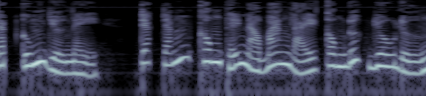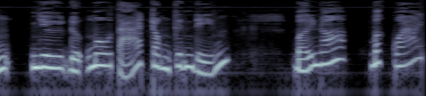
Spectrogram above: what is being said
Cách cúng dường này chắc chắn không thể nào mang lại công đức vô lượng như được mô tả trong kinh điển, bởi nó bất quá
